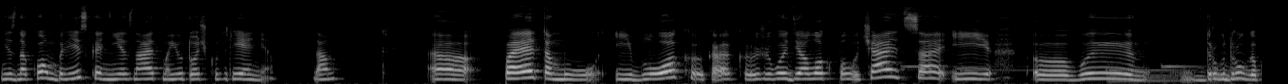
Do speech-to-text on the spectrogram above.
не знаком близко, не знает мою точку зрения да. Э, поэтому и блог как живой диалог получается, и вы друг друга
